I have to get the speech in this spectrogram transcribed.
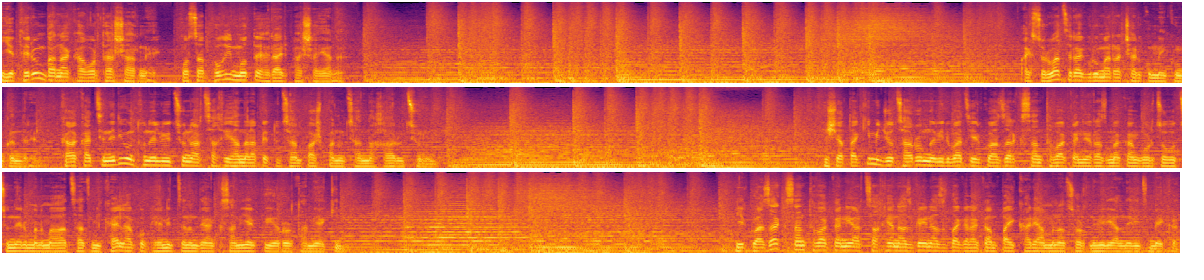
Եթերում բանակ հաղորդաշարն է։ Խոսափողի մոտ է Հրայր Փաշայանը։ Այսօրվա ծրագրում առաջարկում ենք ունկնդրել. Քաղաքացիների ընդունելություն Արցախի հանրապետության պաշտպանության նախարարությունում։ Հիշատակի միջոցառում նվիրված 2020 թվականի ռազմական գործողություններում մահացած Միքայել Հակոբյանի ծննդյան 22-րդ ամյակին։ 2020 թվականի Արցախյան ազգային ազատագրական պայքարի ամնացորդ նվիրյալներից մեկը։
